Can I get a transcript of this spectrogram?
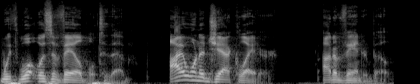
with what was available to them, I wanted Jack Leiter out of Vanderbilt,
